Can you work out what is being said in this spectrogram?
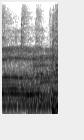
God.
